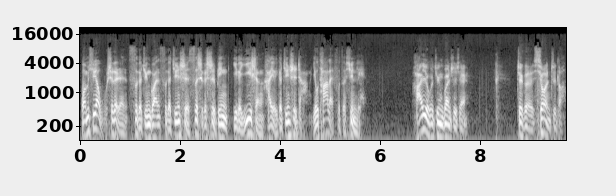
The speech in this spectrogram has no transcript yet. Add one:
我们需要五十个人，四个军官，四个军士，四十个士兵，一个医生，还有一个军事长，由他来负责训练。还有个军官是谁？这个肖恩知道，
